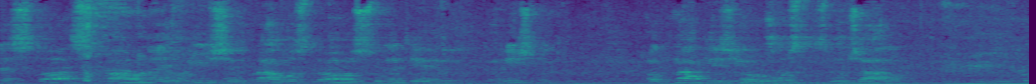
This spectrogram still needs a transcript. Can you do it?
Христос мав найбільше право строго судити грішників, однак із його уст звучало, то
